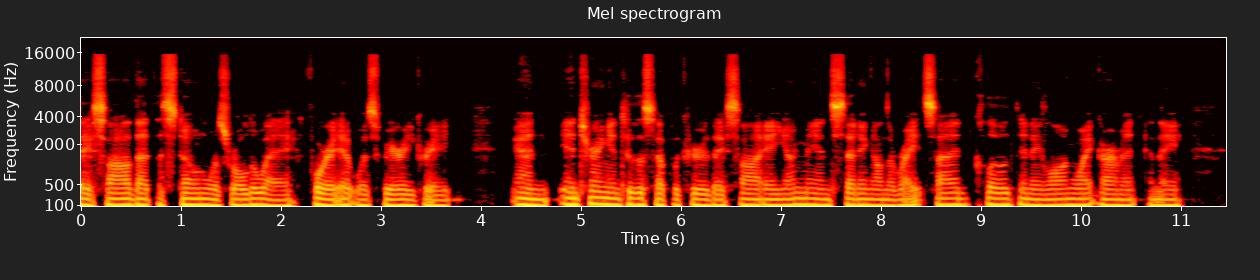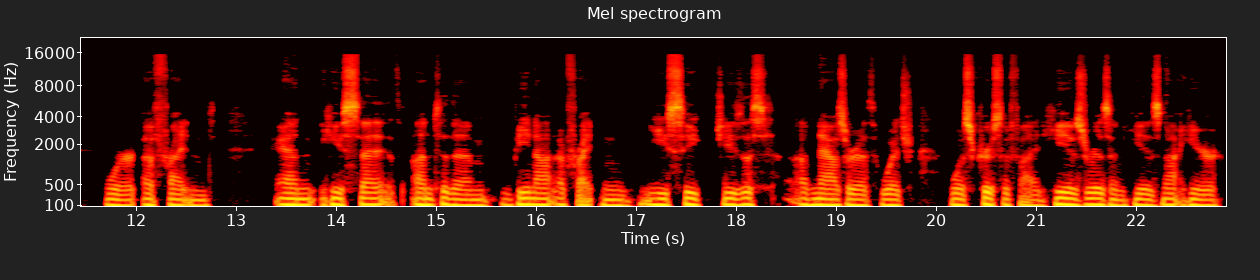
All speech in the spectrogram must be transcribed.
they saw that the stone was rolled away, for it was very great. And entering into the sepulchre, they saw a young man sitting on the right side, clothed in a long white garment, and they were affrighted. And he saith unto them, Be not affrighted, ye seek Jesus of Nazareth, which was crucified. He is risen, he is not here.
